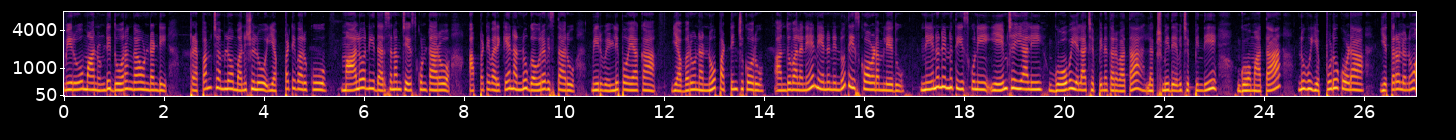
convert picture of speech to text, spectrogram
మీరు మా నుండి దూరంగా ఉండండి. ప్రపంచంలో మనుషులు ఎప్పటి వరకు మాలోని దర్శనం చేసుకుంటారో అప్పటి వరకే నన్ను గౌరవిస్తారు. మీరు వెళ్ళిపోయాక ఎవ్వరూ నన్ను పట్టించుకోరు. అందువలనే నేను నిన్ను తీసుకోవడం లేదు. నేను నిన్ను తీసుకుని ఏం చెయ్యాలి? గోవు ఇలా చెప్పిన తర్వాత లక్ష్మీదేవి చెప్పింది గోమాత నువ్వు ఎప్పుడూ కూడా ఇతరులను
